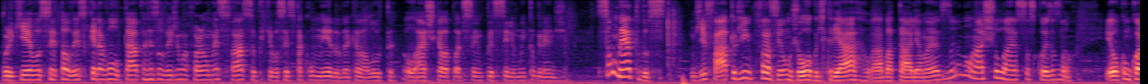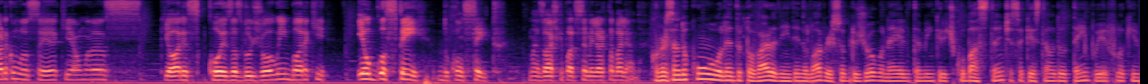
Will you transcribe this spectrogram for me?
porque você talvez queira voltar para resolver de uma forma mais fácil, porque você está com medo daquela luta, ou acha que ela pode ser um empecilho muito grande são métodos, de fato, de fazer um jogo, de criar a batalha, mas eu não acho lá essas coisas não. Eu concordo com você que é uma das piores coisas do jogo, embora que eu gostei do conceito, mas eu acho que pode ser melhor trabalhado. Conversando com o Leandro Tovar da Nintendo Lover sobre o jogo, né, ele também criticou bastante essa questão do tempo e ele falou que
